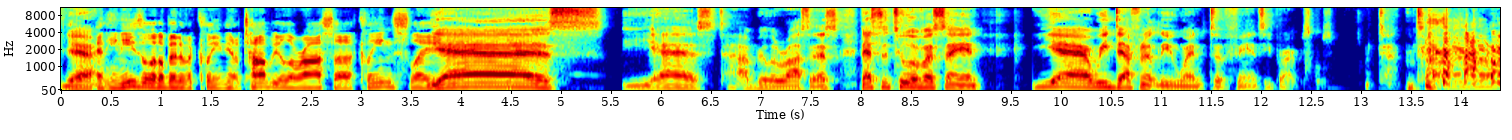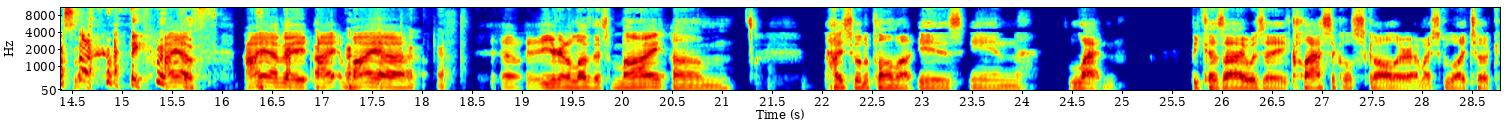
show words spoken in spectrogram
yeah. and he needs a little bit of a clean, you know, tabula rasa, clean slate. Yes. Yes. Tabula rasa. That's that's the two of us saying, yeah, we definitely went to fancy private schools. Tabula rasa. Like, what I have- I have a I my uh, uh you're gonna love this. My um high school diploma is in Latin because I was a classical scholar at my school. I took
